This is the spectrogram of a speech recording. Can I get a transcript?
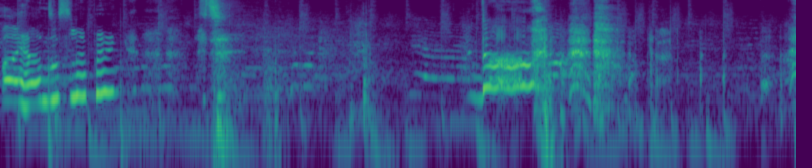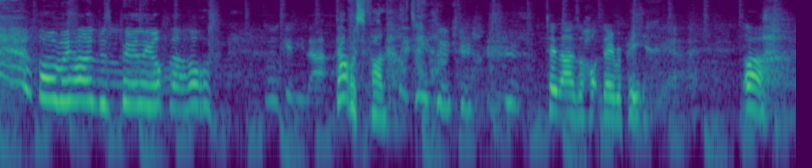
Hands are slipping. oh, my hand was peeling off that hold. We'll give you that. That was fun. Take that take that as a hot day repeat. Yeah. Ah,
